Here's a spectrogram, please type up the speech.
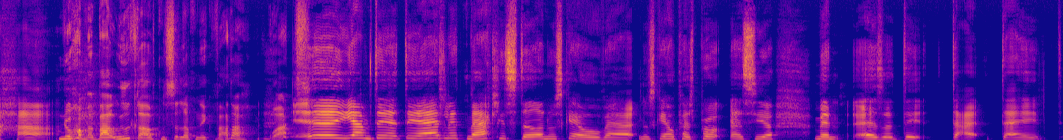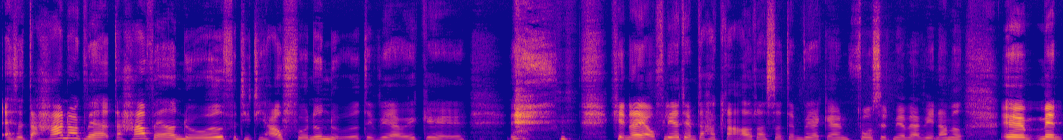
nu har man bare udgravet den, selvom den ikke var der. What? Øh, jamen, det, det er et lidt mærkeligt sted, og nu skal jeg jo, være, nu skal jeg jo passe på, hvad jeg siger. Men altså, det, der, der, altså, der har nok været, der har været noget, fordi de har jo fundet noget. Det vil jeg jo ikke... Øh, kender jeg jo flere af dem, der har gravet der, så dem vil jeg gerne fortsætte med at være venner med. Øh, men,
